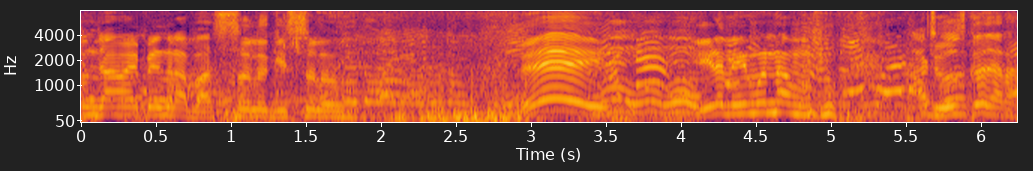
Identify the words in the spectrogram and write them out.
మొత్తం జామ్ అయిపోయింది రా బస్సులు గిస్సులు. ఏయ్ ఈడ మేమున్నాం. చూసుకో జరా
